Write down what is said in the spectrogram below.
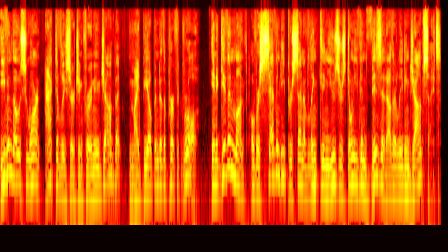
even those who aren't actively searching for a new job but might be open to the perfect role. In a given month, over 70% of LinkedIn users don't even visit other leading job sites.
